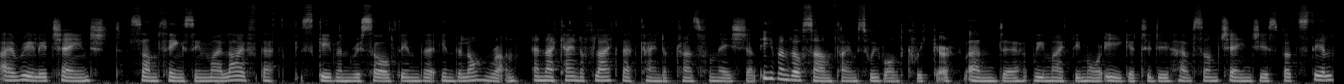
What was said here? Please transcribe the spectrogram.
I really changed some things in my life that's given result in the in the long run. And I kind of like that kind of transformation, even though sometimes we want quicker and uh, we might be more eager to do have some changes, but still,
